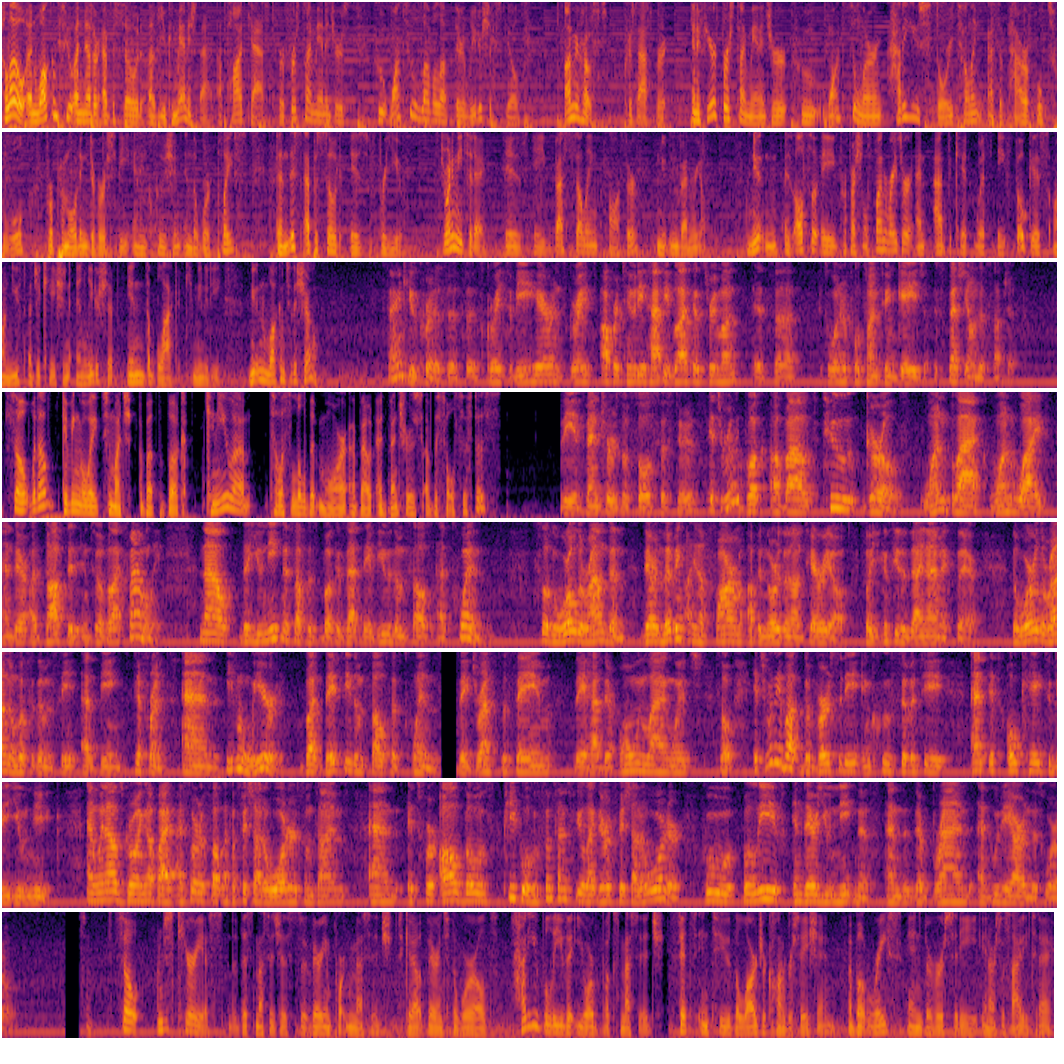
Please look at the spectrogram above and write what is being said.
Hello, and welcome to another episode of You Can Manage That, a podcast for first time managers who want to level up their leadership skills. I'm your host, Chris Asper. And if you're a first time manager who wants to learn how to use storytelling as a powerful tool for promoting diversity and inclusion in the workplace, then this episode is for you. Joining me today is a best selling author, Newton Vanriel. Newton is also a professional fundraiser and advocate with a focus on youth education and leadership in the black community. Newton, welcome to the show. Thank you, Chris. It's it's great to be here and it's a great opportunity. Happy Black History Month. It's a uh, it's a wonderful time to engage, especially on this subject. So, without giving away too much about the book, can you um, tell us a little bit more about Adventures of the Soul Sistas? The Adventures of Soul Sistas. It's really a book about two girls, one black, one white, and they're adopted into a black family. Now, the uniqueness of this book is that they view themselves as twins. So the world around them, they're living in a farm up in northern Ontario. So you can see the dynamics there. The world around them looks at them as, being different and even weird, but they see themselves as twins. They dress the same, they have their own language. So it's really about diversity, inclusivity, and it's okay to be unique. And when I was growing up, I, I sort of felt like a fish out of water sometimes. And it's for all those people who sometimes feel like they're a fish out of water, who believe in their uniqueness and their brand and who they are in this world. So I'm just curious. This message is a very important message to get out there into the world. How do you believe that your book's message fits into the larger conversation about race and diversity in our society today?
